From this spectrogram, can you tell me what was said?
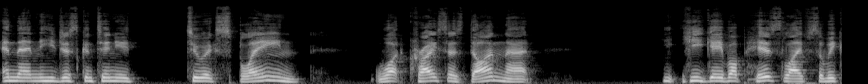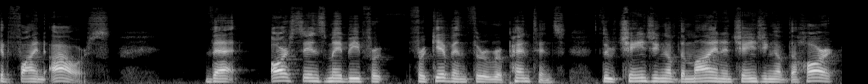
And then he just continued to explain what Christ has done that he gave up his life so we could find ours. That our sins may be for, forgiven through repentance, through changing of the mind and changing of the heart,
